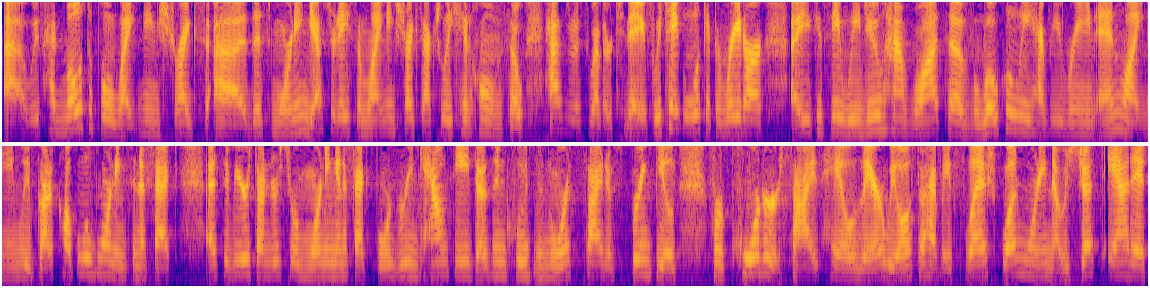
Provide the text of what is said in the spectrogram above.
Uh, we've had multiple lightning strikes uh, this morning. Yesterday, some lightning strikes actually hit home. So hazardous weather today. If we take a look at the radar, uh, you can see we do have lots of locally heavy rain and lightning. We've got a couple of warnings in effect. A severe thunderstorm warning in effect for Greene County does include the north side of Springfield for quarter size hail there. We also have a flash flood warning that was just added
